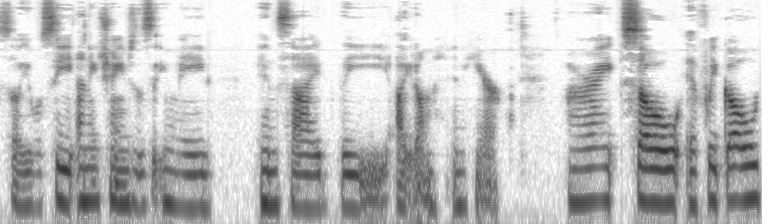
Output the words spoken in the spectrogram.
So you will see any changes that you made inside the item in here. All right, so if we go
